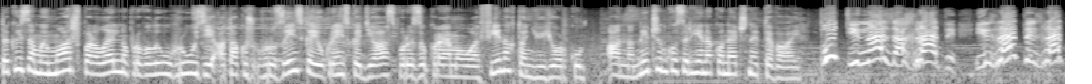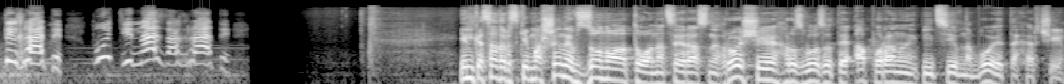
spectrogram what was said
Такий самий марш паралельно провели у Грузії, а також грузинська і українська діаспори, зокрема у Афінах та Нью-Йорку. Анна Ниченко, Сергій Наконечний, ТВАЙ. Путіна заграти! І грати, грати, грати! Путіна за грати! Інкасаторські машини в зону АТО на цей раз не гроші розвозити, а поранених бійців набої та харчі.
